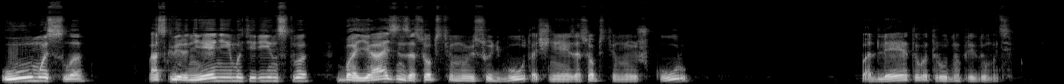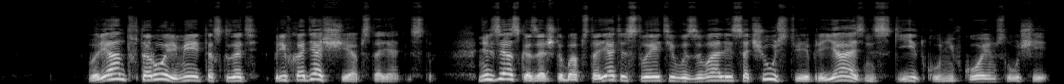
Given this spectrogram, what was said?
умысла, осквернение материнства, боязнь за собственную судьбу, точнее, за собственную шкуру. Подле этого трудно придумать. Вариант второй имеет, так сказать, превходящие обстоятельства. Нельзя сказать, чтобы обстоятельства эти вызывали сочувствие, приязнь, скидку, ни в коем случае.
